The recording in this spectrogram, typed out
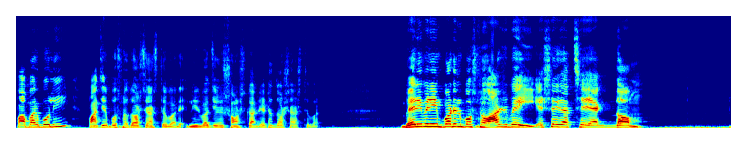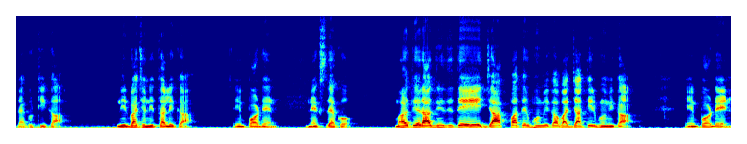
আবার বলি, পাঁচের প্রশ্ন দশে আসতে পারে, নির্বাচনী সংস্কার, এটা দশে আসতে পারে। ভেরি ভেরি ইম্পর্টেন্ট প্রশ্ন, আসবেই, এসে গেছে একদম। দেখো টিকা, নির্বাচনী তালিকা ইম্পর্টেন্ট নেক্সট দেখো, ভারতীয় রাজনীতিতে জাতপাতের ভূমিকা বা জাতির ভূমিকা ইম্পর্টেন্ট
